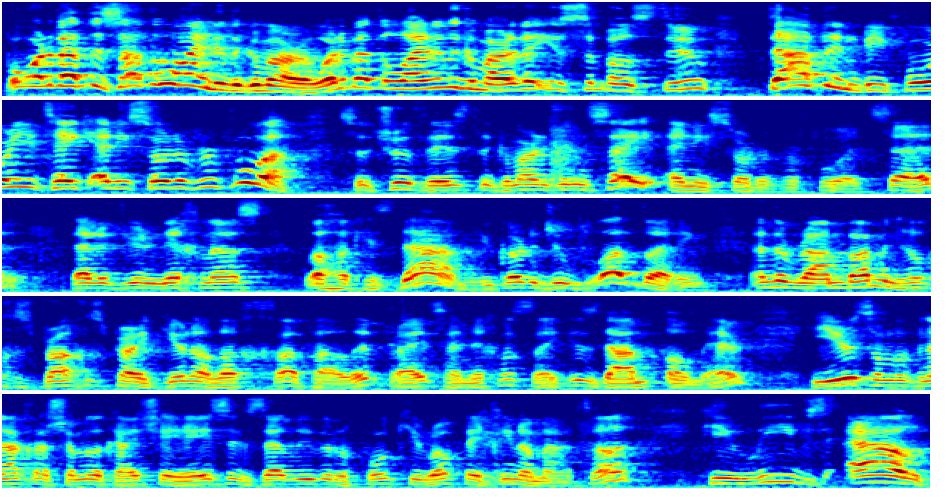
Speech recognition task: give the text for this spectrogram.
But what about this other line in the Gemara? What about the line in the Gemara that you're supposed supposed to daven before you take any sort of refuah. So the truth is, the Gemara didn't say any sort of refuah. It said that if you're nichnas lahakis dam, you go to do bloodletting. And the Rambam in Hilchas Brachos Parak Yud Allah Chav Aleph writes, "Hanichnas lahakis dam omer of nachas Hashem l'kai sheyesek zed li the refuah ki rof mata." he leaves out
